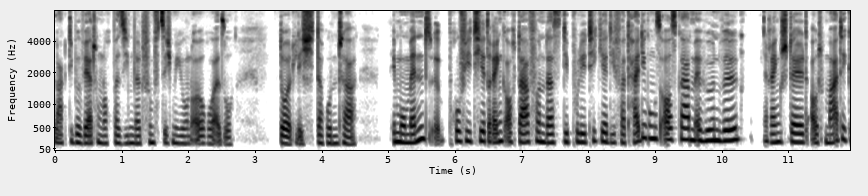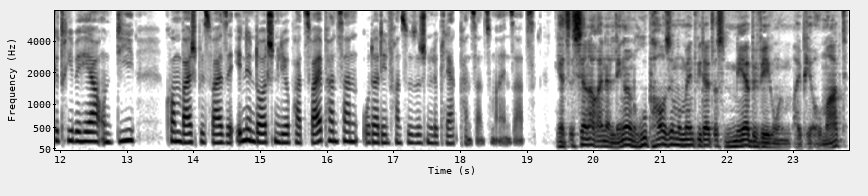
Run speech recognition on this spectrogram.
lag die Bewertung noch bei 750 Millionen Euro, also deutlich darunter. Im Moment äh, profitiert Renk auch davon, dass die Politik ja die Verteidigungsausgaben erhöhen will. Renk stellt Automatikgetriebe her und die kommen beispielsweise in den deutschen Leopard 2 Panzern oder den französischen Leclerc Panzern zum Einsatz. Jetzt ist ja nach einer längeren Ruhpause im Moment wieder etwas mehr Bewegung im IPO-Markt.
